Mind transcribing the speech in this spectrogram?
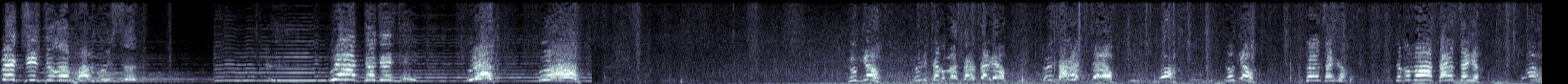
며칠 동안 밟고 있어. 왜안 터져야지? 왜? 왜? 여기요! 여기 잠깐만 사람 살려! 여기 사람 있어요! 아! 여기요! 사람 살려! 잠깐만! 사람 살려! 아!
